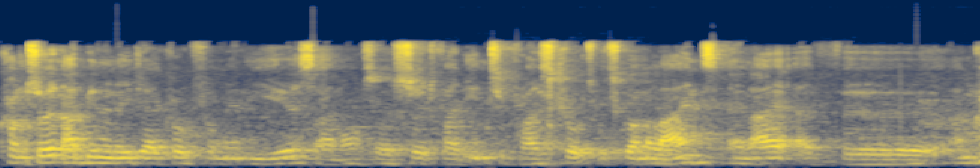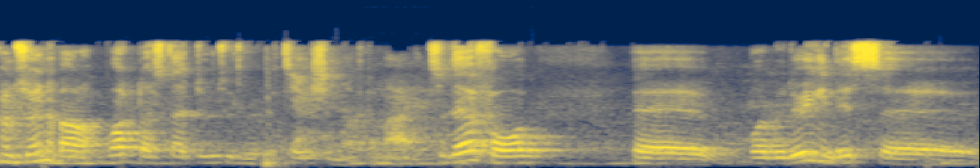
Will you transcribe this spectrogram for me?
concerned. I've been an agile coach for many years. I'm also a certified enterprise coach with Scrum Alliance, and I have, uh, I'm concerned about what does that do to the reputation of the market. So therefore, uh, what we're doing in this uh,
